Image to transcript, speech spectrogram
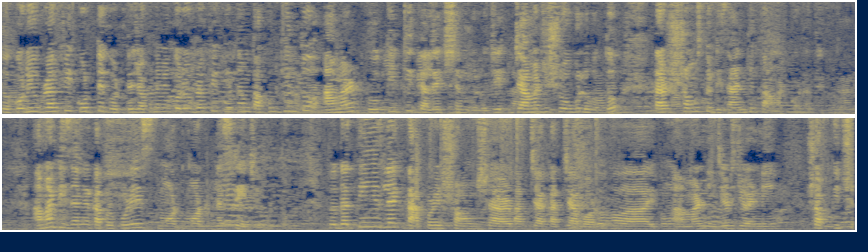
তো কোরিওগ্রাফি করতে করতে যখন আমি কোরিওগ্রাফি করতাম, তখন কিন্তু আমার প্রতিটি কালেকশনগুলো, যে যে আমার যে শো গুলো হতো, তার সমস্ত ডিজাইন কিন্তু আমার করা থাকতো। আমার ডিজাইনের কাপড় পরে মডেলটা স্টেজে হতো তো দ্য থিং ইজ লাইক তারপরে সংসার, বাচ্চা কাচ্চা, বড় হওয়া এবং আমার নিজের জার্নি সবকিছু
